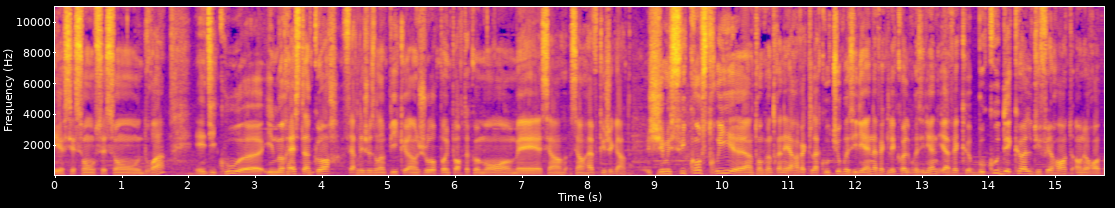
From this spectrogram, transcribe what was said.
et c'est son, c'est son droit. Et du coup, il me reste encore faire les Jeux Olympiques un jour, peu importe comment, mais c'est un, c'est un rêve que je garde. Je me suis construit en tant qu'entraîneur avec la culture brésilienne, avec les brésilienne et avec beaucoup d'écoles différentes en Europe.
